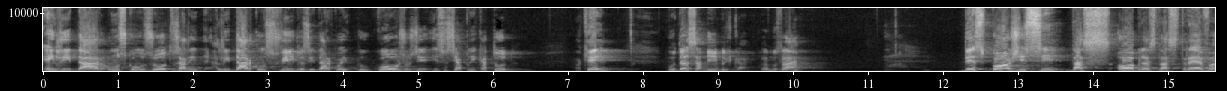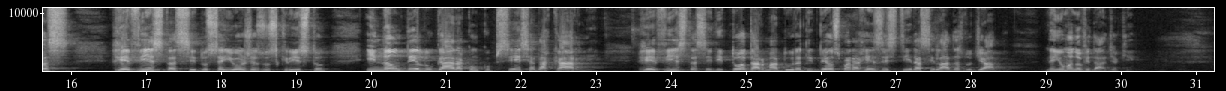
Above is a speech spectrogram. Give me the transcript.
em lidar uns com os outros, a lidar com os filhos, lidar com o cônjuge, isso se aplica a tudo. Ok? Mudança bíblica, vamos lá? Despoje-se das obras das trevas, revista-se do Senhor Jesus Cristo e não dê lugar à concupiscência da carne. Revista-se de toda a armadura de Deus para resistir às ciladas do diabo. Nenhuma novidade aqui.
